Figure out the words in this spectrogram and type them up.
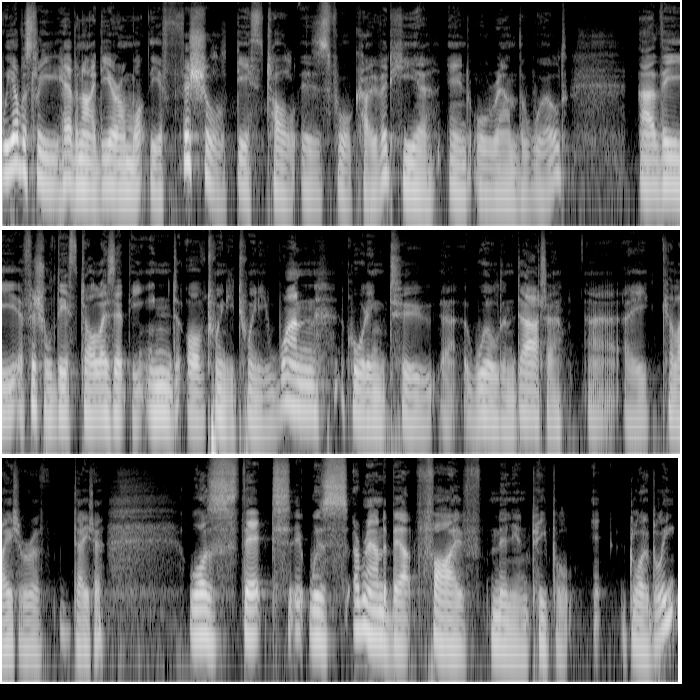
we obviously have an idea on what the official death toll is for COVID here and all around the world. Uh, the official death toll is at the end of 2021, according to uh, World in Data, uh, a collator of data, was that it was around about 5 million people globally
